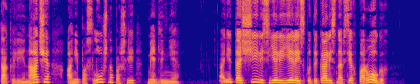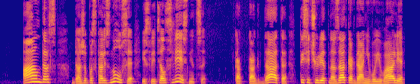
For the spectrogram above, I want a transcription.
Так или иначе, они послушно пошли медленнее. Они тащились еле-еле и спотыкались на всех порогах. Андерс даже поскользнулся и слетел с лестницы, как когда-то, тысячу лет назад, когда они воевали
